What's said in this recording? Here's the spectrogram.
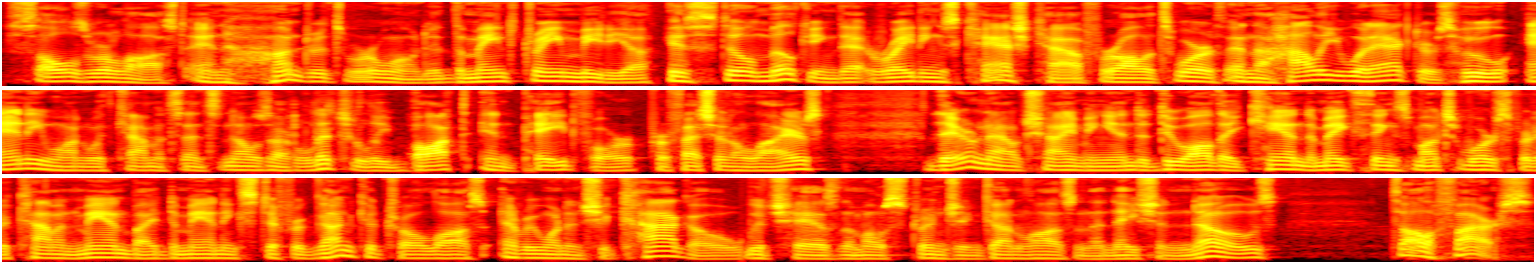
souls were lost and hundreds were wounded, the mainstream media is still milking that ratings cash cow for all it's worth, and the Hollywood actors, who anyone with common sense knows are literally bought and paid for professional liars, they're now chiming in to do all they can to make things much worse for the common man by demanding stiffer gun control laws. Everyone in Chicago, which has the most stringent gun laws in the nation, knows it's all a farce.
